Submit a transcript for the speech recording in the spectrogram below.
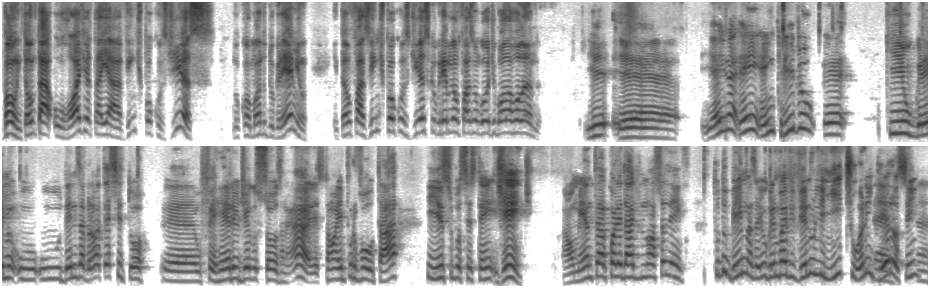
Bom, então tá. O Roger tá aí há 20 e poucos dias no comando do Grêmio. Então faz 20 e poucos dias que o Grêmio não faz um gol de bola rolando. E é, e é, é, é incrível é, que o Grêmio, o, o Denis Abrão até citou é, o Ferreira e o Diego Souza, né? Ah, eles estão aí por voltar e isso vocês têm. Gente, aumenta a qualidade do nosso elenco. Tudo bem, mas aí o Grêmio vai viver no limite o ano inteiro, é, assim, é.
